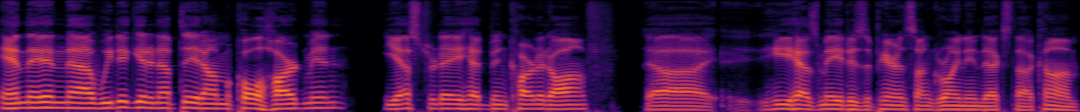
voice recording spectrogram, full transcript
And then uh, we did get an update on Mecole Hardman. Yesterday had been carted off. Uh, he has made his appearance on groinindex.com.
